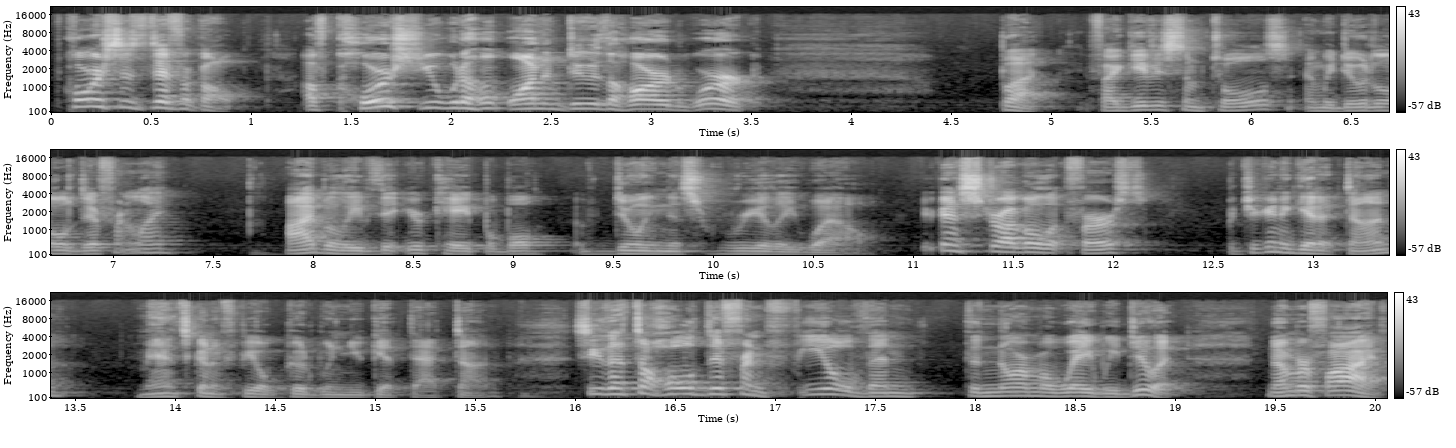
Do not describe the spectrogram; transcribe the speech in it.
Of course it's difficult. Of course you don't want to do the hard work. But if I give you some tools and we do it a little differently, I believe that you're capable of doing this really well. You're going to struggle at first, but you're going to get it done. Man, it's going to feel good when you get that done. See, that's a whole different feel than the normal way we do it. Number five,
